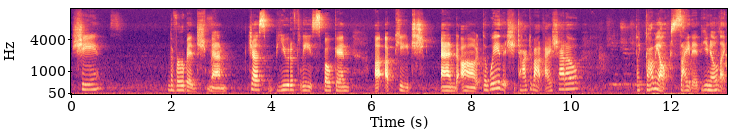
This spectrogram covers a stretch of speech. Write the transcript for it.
she, the verbiage, man, just beautifully spoken, uh, a peach and uh, the way that she talked about eyeshadow like got me all excited you know like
